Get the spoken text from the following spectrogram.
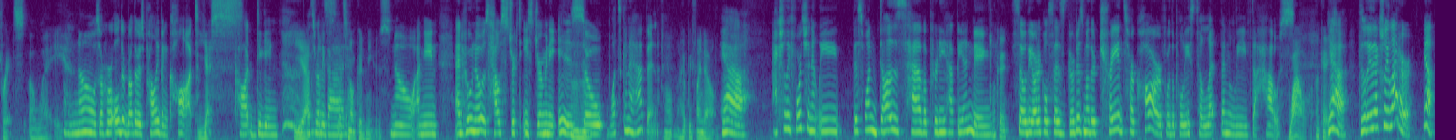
Fritz away. No, so her older brother has probably been caught. Yes. Caught digging. Yeah, That's really bad. That's not good news. No, I mean, and who knows how strict East Germany is, Mm-hmm. so what's gonna happen? Well, I hope we find out. Yeah. Actually, fortunately, this one does have a pretty happy ending. Okay. So the article says Gerta's mother trades her car for the police to let them leave the house. Wow. Okay. Yeah. So they actually let her. Yeah.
